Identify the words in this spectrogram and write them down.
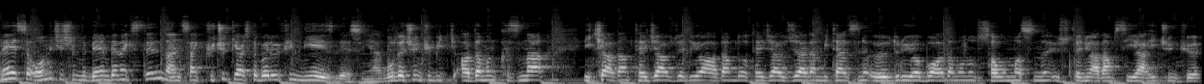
Neyse onun için şimdi benim demek istediğim de hani sen küçük yaşta böyle bir film niye izleyesin yani. Burada çünkü bir adamın kızına iki adam tecavüz ediyor. Adam da o tecavüzcülerden bir tanesini öldürüyor. Bu adam onun savunmasını üstleniyor. Adam siyahi çünkü.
